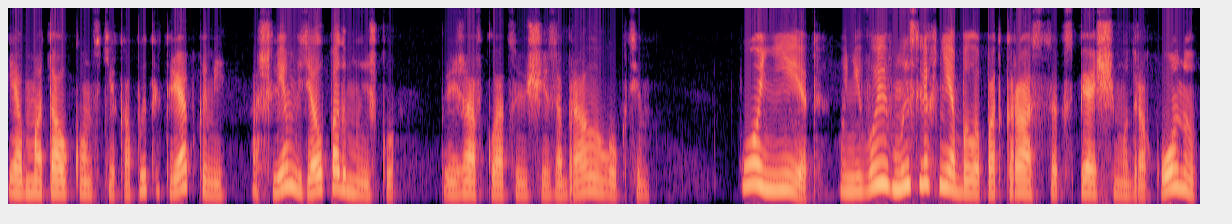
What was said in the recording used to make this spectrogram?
и обмотал конские копыта тряпками, а шлем взял под мышку, прижав клацающее забрало локтем. О нет, у него и в мыслях не было подкрасться к спящему дракону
